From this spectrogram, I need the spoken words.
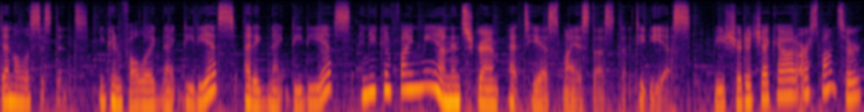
Dental Assistants. You can follow Ignite DDS at Ignite DDS, and you can find me on Instagram at tsmaestas.tds. Be sure to check out our sponsor,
